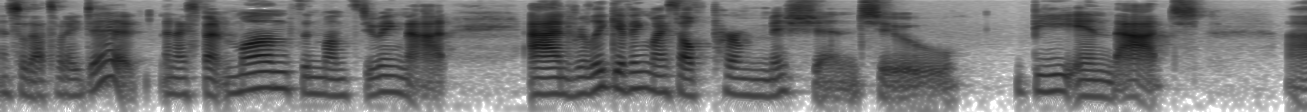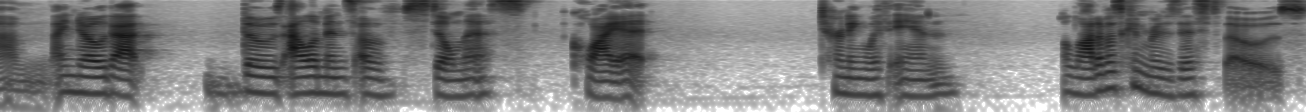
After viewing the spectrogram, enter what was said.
And so that's what I did. And I spent months and months doing that. and really giving myself permission to be in that. Um, I know that those elements of stillness, quiet, turning within, a lot of us can resist those.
